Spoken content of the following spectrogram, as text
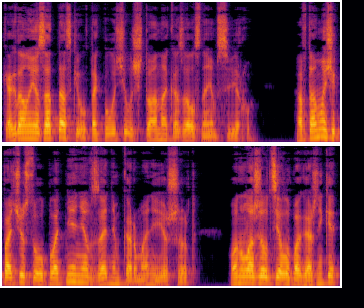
Когда он ее затаскивал, так получилось, что она оказалась на нем сверху. Автомойщик почувствовал уплотнение в заднем кармане ее шорт. Он уложил тело в багажнике,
